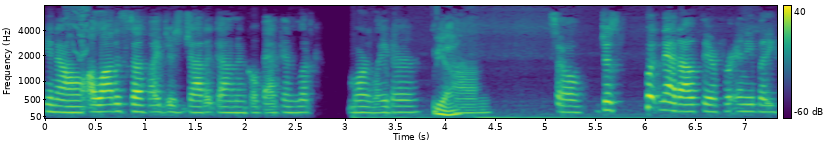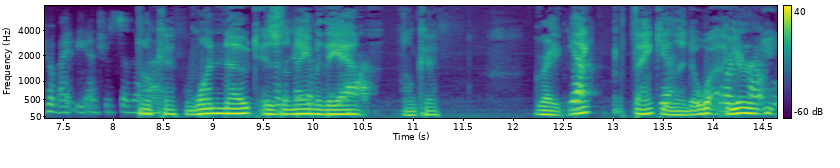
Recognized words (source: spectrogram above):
you know, a lot of stuff I just jot it down and go back and look more later. Yeah. Um, so just putting that out there for anybody who might be interested in that. Okay. OneNote is the name of the app. Okay. Great. Yep. Thank, thank you, Yep. Linda. Well, you're really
